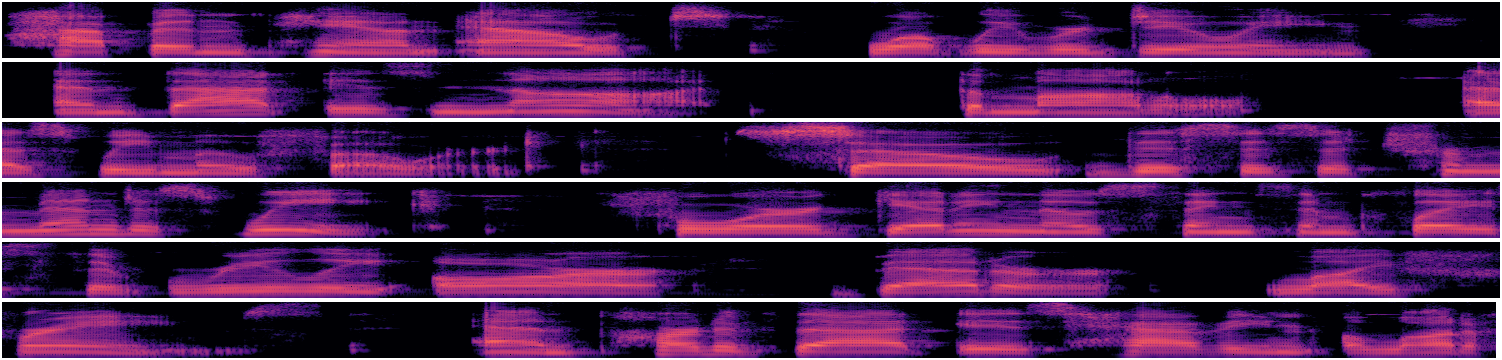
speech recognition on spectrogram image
happen, pan out, what we were doing. And that is not the model as we move forward. So, this is a tremendous week for getting those things in place that really are better life frames. And part of that is having a lot of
